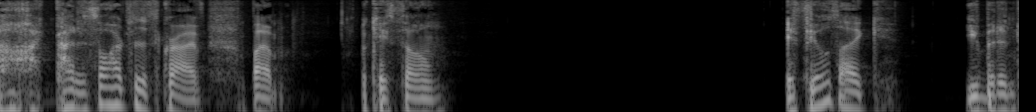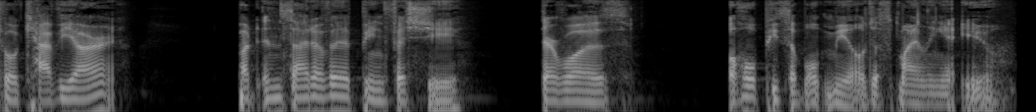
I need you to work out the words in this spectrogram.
Oh God, it's so hard to describe. But okay, so it feels like you bit into a caviar, but inside of it being fishy, there was a whole piece of oatmeal just smiling at you.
